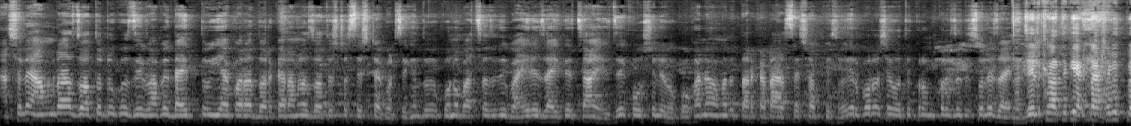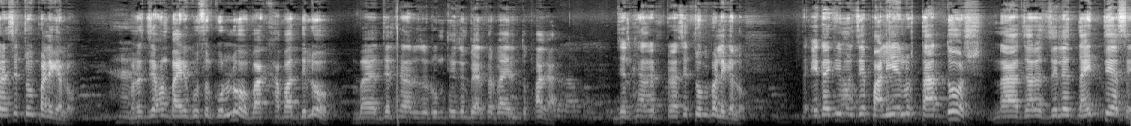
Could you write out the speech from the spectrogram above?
আসলে আমরা যতটুকু যেভাবে দায়িত্ব ইয়া করা দরকার আমরা যথেষ্ট চেষ্টা করছি। কিন্তু কোনো বাচ্চা যদি বাইরে যাইতে চায় যে কৌশলে হোক ওখানেও আমাদের তার কাটা আছে সবকিছু। এরপরও সে অতিক্রম করে যদি চলে যায় জেলখানা থেকে একটা আসামি প্লাসে টোপ পালে গেল। হ্যাঁ। মানে যখন বাইরে গোসল করল বা খাবার দিলো বা জেলখানার রুম থেকে বের করে বাইরে তো ফাঁকা জেলখানার প্লাসে টোপে পালে গেল। এটা কি যে পালিয়ে এলো তার দোষ না যারা জেলের দায়িত্বে আছে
